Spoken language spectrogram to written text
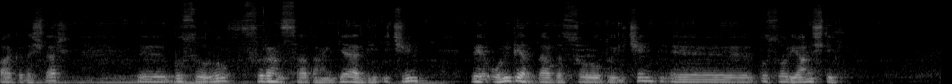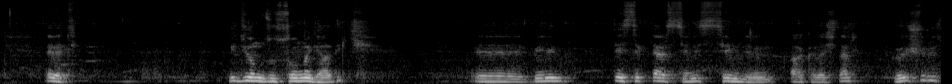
arkadaşlar. Eee, bu soru Fransa'dan geldiği için ve olimpiyatlarda sorulduğu için eee, bu soru yanlış değil. Evet. Videomuzun sonuna geldik. Ee, beni desteklerseniz sevinirim arkadaşlar. Görüşürüz.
